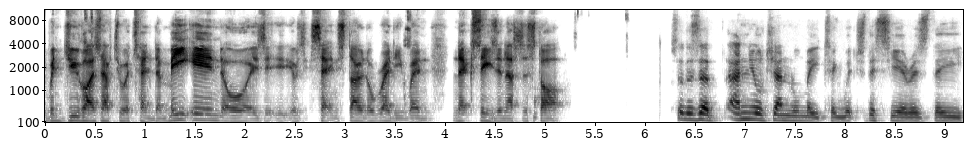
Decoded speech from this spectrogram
when do you guys have to attend a meeting, or is it, is it set in stone already when next season has to start? So there's an annual general meeting, which this year is the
